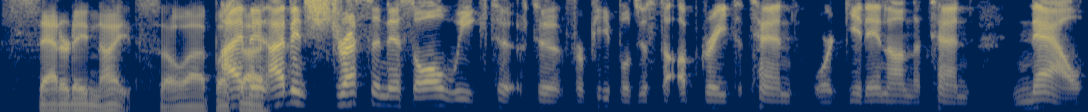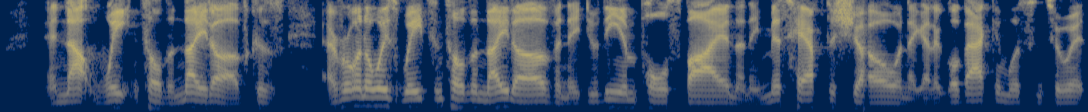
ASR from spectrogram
Saturday night. So, uh, but I've uh, been I've been stressing this all week to to for people just to upgrade to ten or get in on the ten now. and not wait until the night of because everyone always waits until the night of and they do the impulse buy and then they miss half the show and they got to go back and listen to it.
